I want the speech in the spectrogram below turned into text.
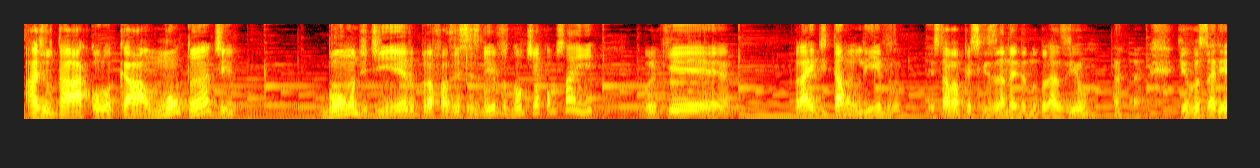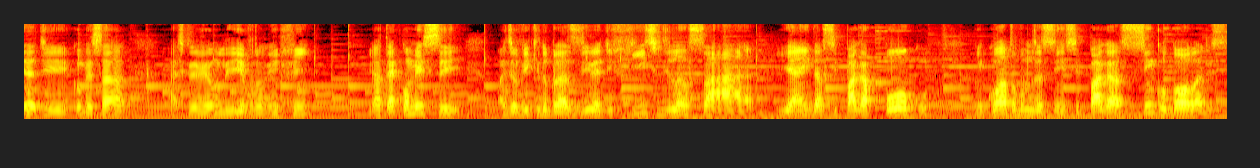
ajudar a colocar um montante bom de dinheiro para fazer esses livros, não tinha como sair, porque para editar um livro, eu estava pesquisando ainda no Brasil, que eu gostaria de começar a escrever um livro, enfim. Eu até comecei, mas eu vi que no Brasil é difícil de lançar e ainda se paga pouco, enquanto, vamos dizer assim, se paga 5 dólares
